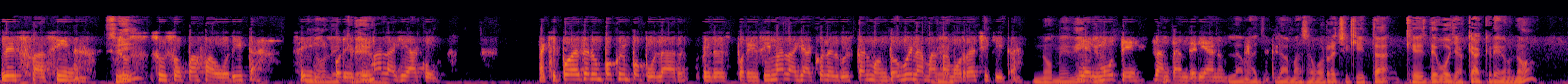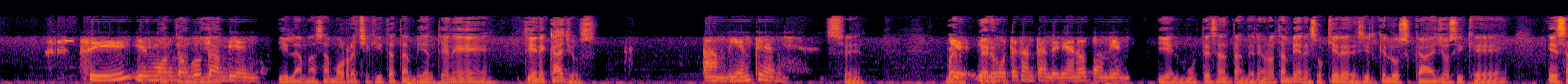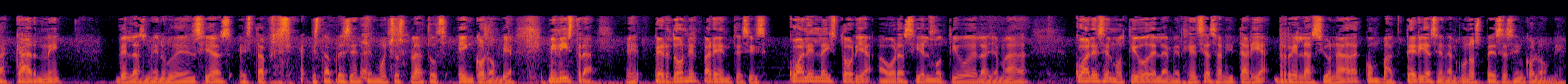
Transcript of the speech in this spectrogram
Les fascina. ¿Sí? Su, su sopa favorita. Sí, No por creo. encima del ajiaco. Aquí puede ser un poco impopular, pero es por encima del ajiaco les gusta el mondongo y la mazamorra chiquita. No me Y diga. el mute santanderiano. La, ma- la mazamorra chiquita, que es de Boyacá, creo, ¿no? Sí, y el Y mondongo también. Y la mazamorra chiquita también tiene, tiene callos. También tiene. Sí. Bueno, y, y el mute santanderiano también. y el mute santandereano también. Eso quiere decir que los callos y que esa carne de las menudencias está, está presente en muchos platos en Colombia. Ministra, eh, perdón el paréntesis. ¿Cuál es la historia, ahora sí el motivo de la llamada? ¿Cuál es el motivo de la emergencia sanitaria relacionada con bacterias en algunos peces en Colombia?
